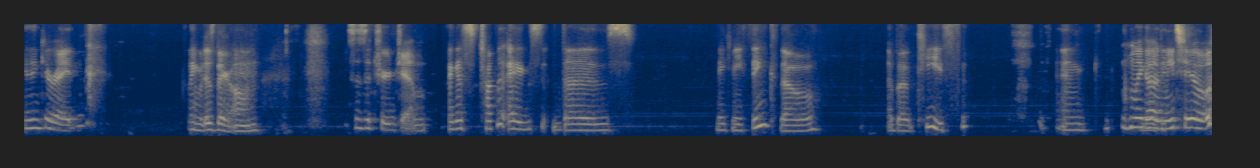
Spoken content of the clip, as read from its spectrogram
I think you're right. claim it as their own. This is a true gem. I guess chocolate eggs does make me think though about teeth and Oh my god, me too.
